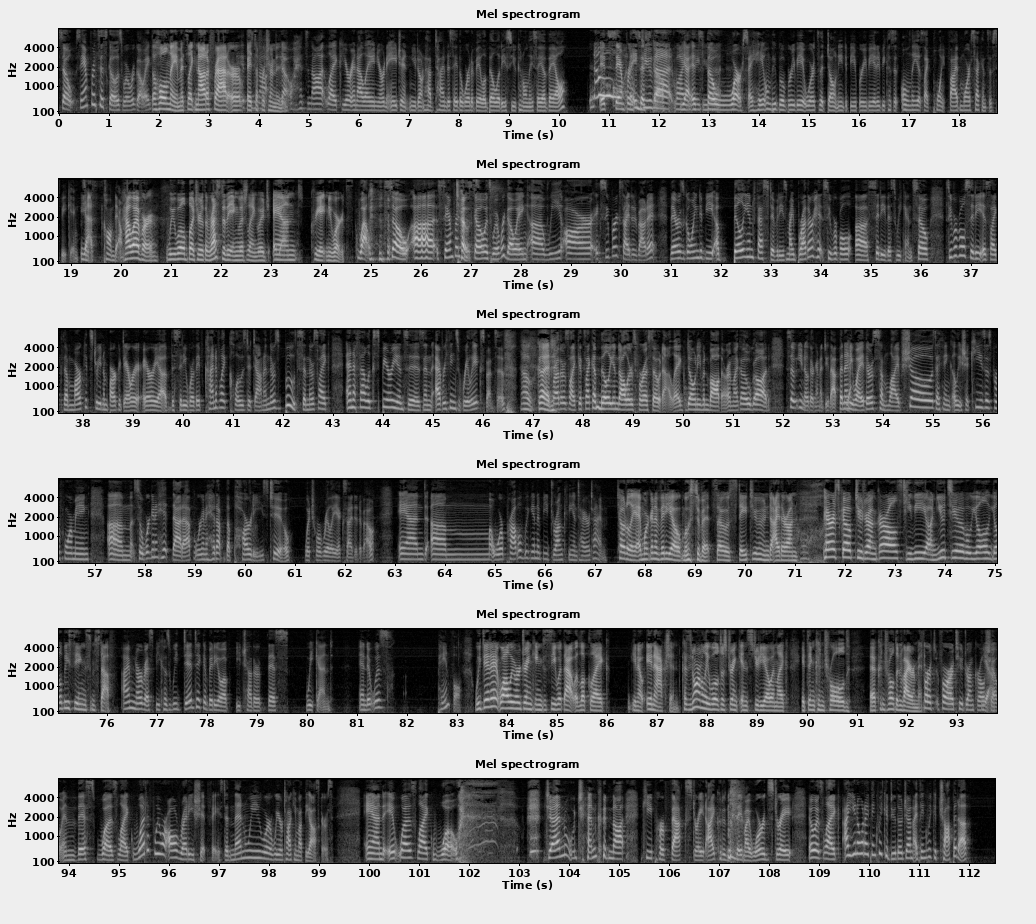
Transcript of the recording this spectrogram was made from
So San Francisco is where we're going. The whole name. It's like not a frat or it's, a not- fraternity. No, it's not like you're in LA and you're an agent and you don't have time to say the word availability, so you can only say avail. No, It's San they Francisco. do that. Why yeah, do they it's the that? worst. I hate when people abbreviate words that don't need to be abbreviated because it only is like 0.5 more seconds of speaking. So Yes. calm down. However, we will butcher the rest of the English language and create new words. Well, so uh, San Francisco is where we're going. Uh, we are super excited about it. There's going to be a billion festivities. My brother hit Super Bowl uh, City this weekend. So Super Bowl City is like the Market Street and Embarcadero area of the city where they've kind of like closed it down. And there's booths and there's like NFL experiences and everything's really expensive. Oh, good. My brother's like, it's like a million dollars for a soda. Like, don't even bother. I'm like, oh God. So, you know, they're going to do that. But anyway, there's some live shows. I think Alicia Keys is performing. Um, so we're going to hit that up. We're going to hit up the parties too, which we're really excited about. And um, we're probably going to be drunk the entire time. Totally. And we're going to video most of it. So stay tuned either on Periscope, Two Drunk Girls, TV, on YouTube. You'll, you'll be seeing some stuff. I'm nervous because we did take a video of each other this weekend, and it was painful. We did it while we were drinking to see what that would look like, you know, in action. Because normally we'll just drink in studio and like it's in controlled a controlled environment. for for our two drunk girls Yeah. show and this was like what if we were already shit faced and then we were we were talking about the oscars and it was like whoa Jen Jen could not keep her facts straight. I couldn't say my words straight. It was like, I, you know what I think we could do though, Jen? I think we could chop it up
